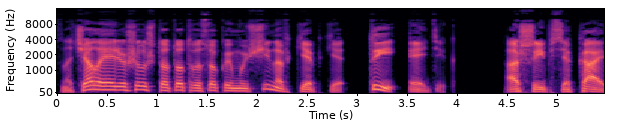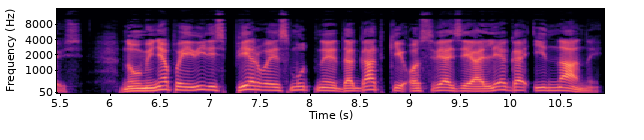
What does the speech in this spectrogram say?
Сначала я решил, что тот высокий мужчина в кепке — ты, Эдик. Ошибся, каюсь. Но у меня появились первые смутные догадки о связи Олега и Наны.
